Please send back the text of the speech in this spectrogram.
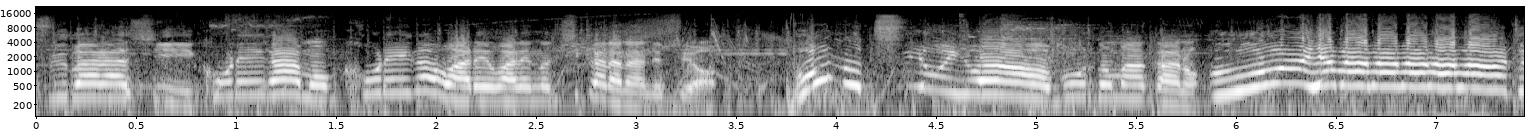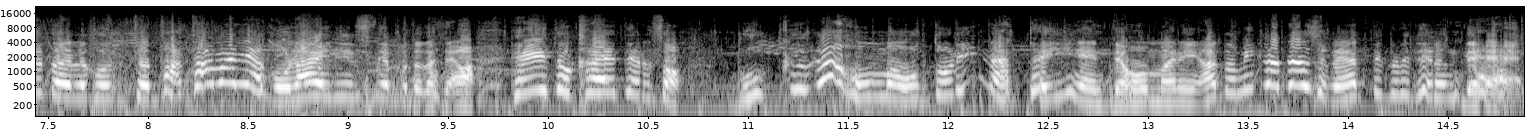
素晴らしい。これがもうこれが我々の力なんですよ。ボム強いわ。ボールドマーカーの。うわやばいやばいやばいやばいちょっとこうちょたたまにはこうライディングステップとかしてあヘイト変えてる。そう。僕がほんまおとりになったらいいねんってほんまに。あと味方の人がやってくれてるんで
